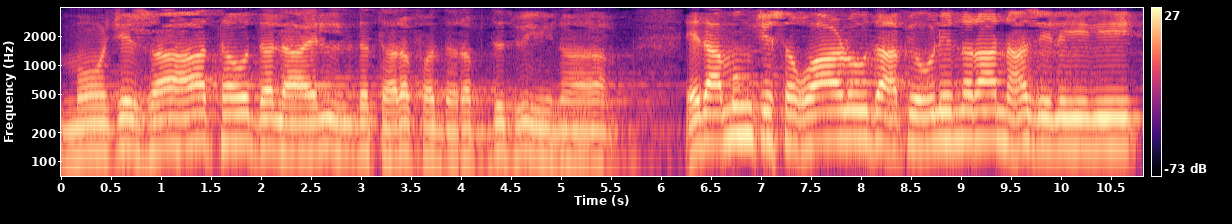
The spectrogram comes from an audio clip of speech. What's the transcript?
معجزات او دلائل د طرف د رب د دوینا ادا مونږ چې سغواړو دا په اولی را نازلېږي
